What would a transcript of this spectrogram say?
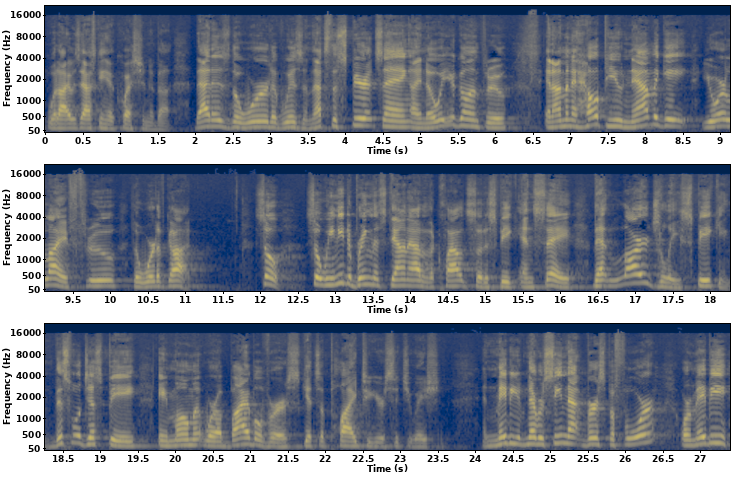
what I was asking a question about. That is the word of wisdom. That's the Spirit saying, I know what you're going through, and I'm going to help you navigate your life through the word of God. So, so we need to bring this down out of the clouds, so to speak, and say that largely speaking, this will just be a moment where a Bible verse gets applied to your situation. And maybe you've never seen that verse before or maybe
